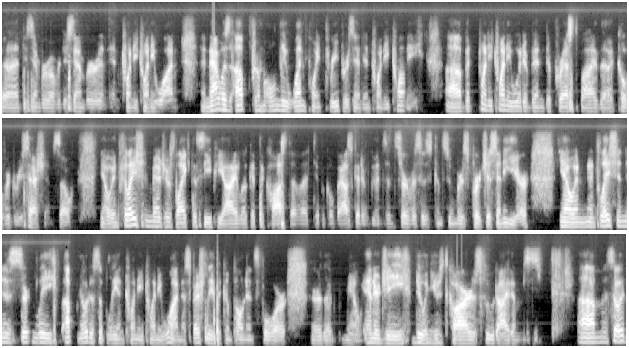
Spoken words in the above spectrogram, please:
uh, December over December in, in, 2021, and that was up from only 1.3% in 2020. Uh, but 2020 would have been depressed by the COVID recession. So, you know, inflation measures like the CPI look at the cost of a typical basket of goods and services consumers purchase in a year. You know, and inflation is certainly up notably noticeably in 2021, especially the components for or the you know energy, new and used cars, food items. Um, so it,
